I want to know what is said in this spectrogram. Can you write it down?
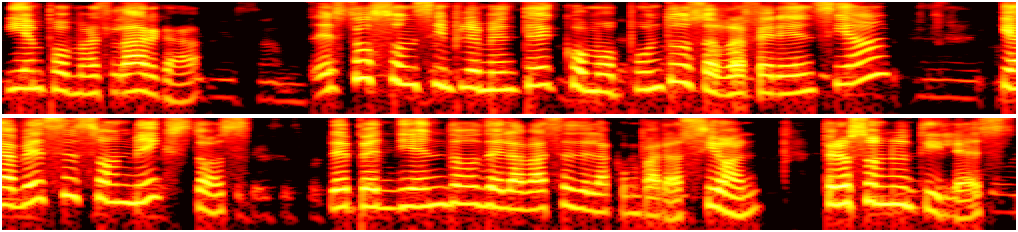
tiempo más larga. Estos son simplemente como puntos de referencia que a veces son mixtos dependiendo de la base de la comparación, pero son útiles.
